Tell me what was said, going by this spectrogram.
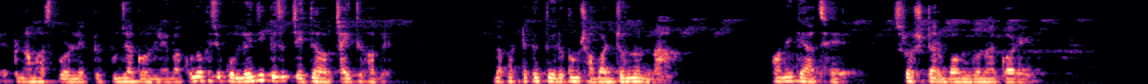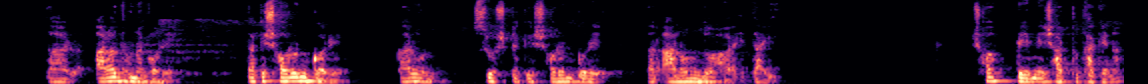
একটু নামাজ পড়লে, একটু পূজা করলে বা কোনো কিছু করলে যে কিছু চাইতে হবে চাইতে হবে ব্যাপারটা কিন্তু এরকম সবার জন্য না। অনেকে আছে, স্রষ্টার বন্দনা করে, তার আরাধনা করে, তাকে স্মরণ করে, কারণ স্রষ্টাকে স্মরণ করে তার আনন্দ হয় তাই। সব প্রেমে স্বার্থ থাকে না।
